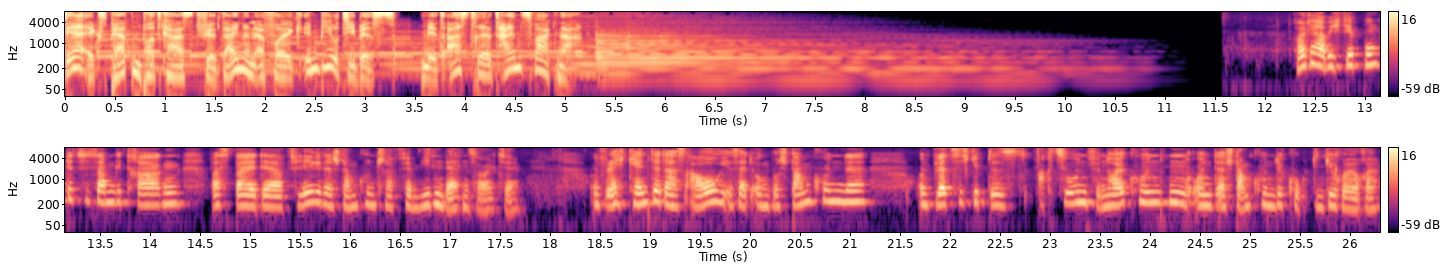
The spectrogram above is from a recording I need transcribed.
der Expertenpodcast für deinen Erfolg im Beauty-Biss mit Astrid Heinz-Wagner. Heute habe ich vier Punkte zusammengetragen, was bei der Pflege der Stammkundschaft vermieden werden sollte. Und vielleicht kennt ihr das auch, ihr seid irgendwo Stammkunde und plötzlich gibt es Aktionen für Neukunden und der Stammkunde guckt in die Röhre.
